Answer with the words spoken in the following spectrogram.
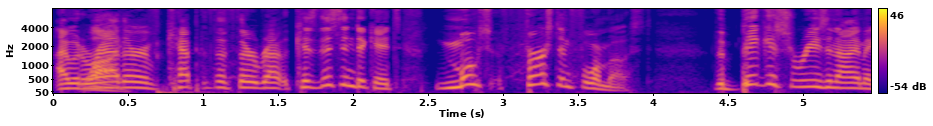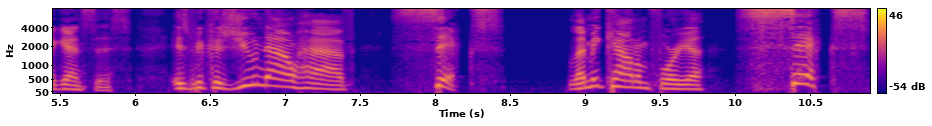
I would Why? rather have kept the third round because this indicates most first and foremost the biggest reason I'm against this is because you now have six. Let me count them for you. Six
